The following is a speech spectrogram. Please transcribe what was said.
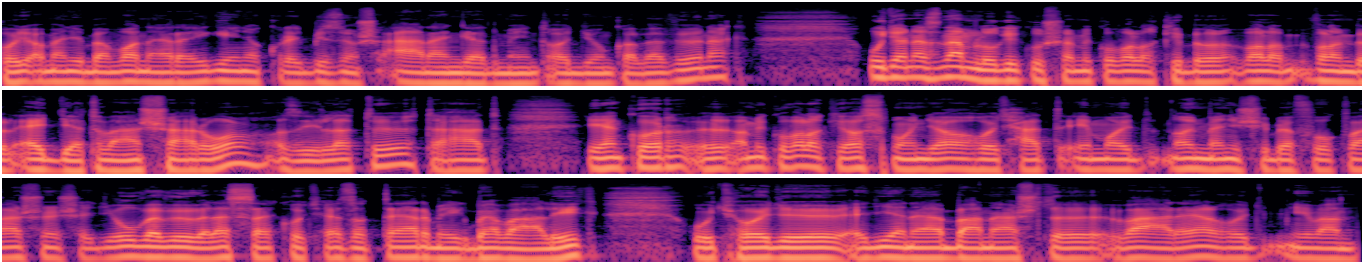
hogy amennyiben van erre igény, akkor egy bizonyos árengedményt adjunk a vevőnek. Ugyanez nem logikus, amikor valakiből, valamiből egyet vásárol az illető, tehát ilyenkor, amikor valaki azt mondja, hogy hát én majd nagy mennyiségbe fogok vásárolni, és egy jó vevővel leszek, hogyha ez a termék beválik, úgyhogy egy ilyen elbánást vár el, hogy nyilván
